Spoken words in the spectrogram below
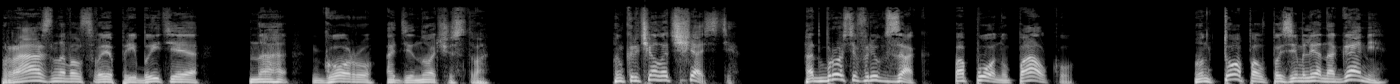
праздновал свое прибытие на гору одиночества. Он кричал от счастья. Отбросив рюкзак, попону, палку, он топал по земле ногами,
